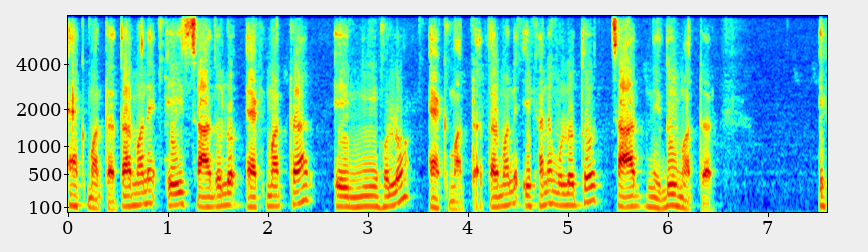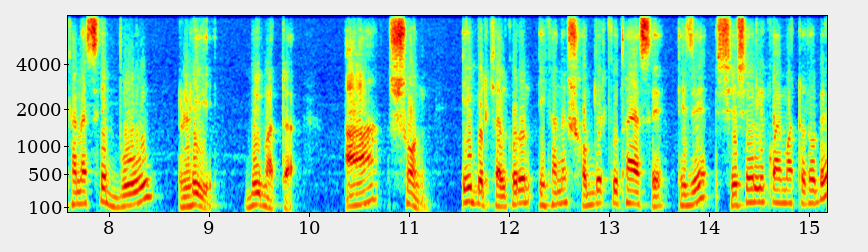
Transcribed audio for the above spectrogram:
এক মাত্রা তার মানে এই চাঁদ হলো এক মাত্রার এই নি হলো এক মাত্রা তার মানে এখানে মূলত চাঁদ নি, দুই মাত্রার এখানে আছে বু, রি, দুই মাত্রা। আ, শোন, এইবার খেয়াল করুন, এখানে শব্দের কোথায় আছে? এই যে শেষে হলে কয় মাত্রার হবে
